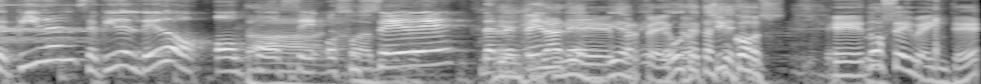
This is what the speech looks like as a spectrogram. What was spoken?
¿Se piden? ¿Se pide el dedo? ¿O, No, o se- no. o sucede de Bien, repente? Bien, eh, bien, me perfecto. gusta esta Chicos, eh, 12 y 20,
